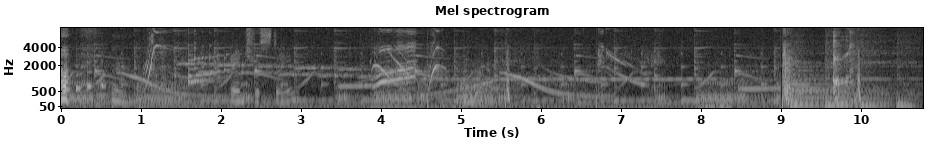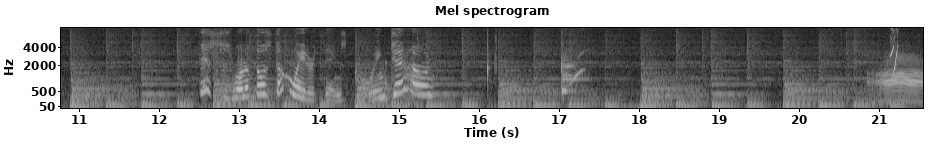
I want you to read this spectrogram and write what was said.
Interesting. This one of those dumbwaiter things going down. Ah,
